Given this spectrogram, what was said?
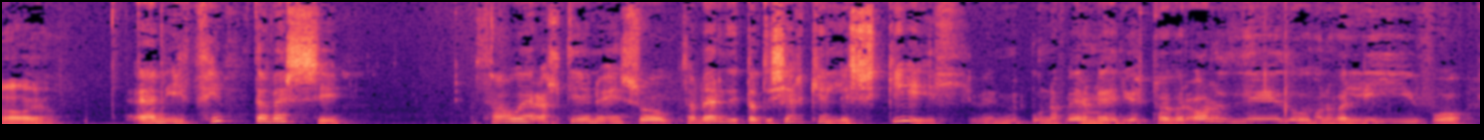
Já, já, En í fymta versi þá er allt í einu eins og það verði þetta aldrei sérkennileg skil. Við erum búin að vera með þetta í upphafur orðið og honum var líf og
